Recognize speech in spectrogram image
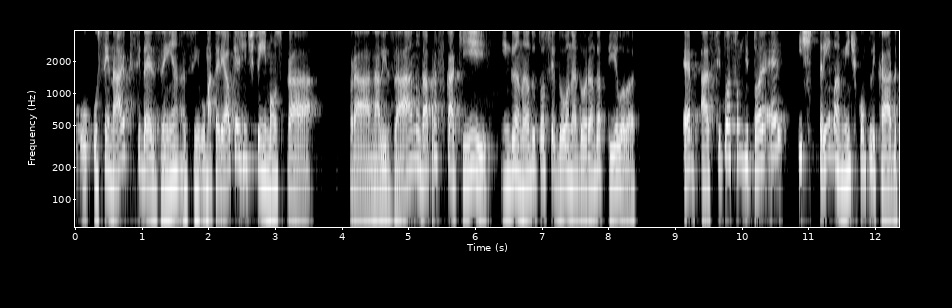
o, o cenário que se desenha, assim, o material que a gente tem em mãos para analisar, não dá para ficar aqui enganando o torcedor, né, adorando a pílula. É, a situação do Vitória é extremamente complicada.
